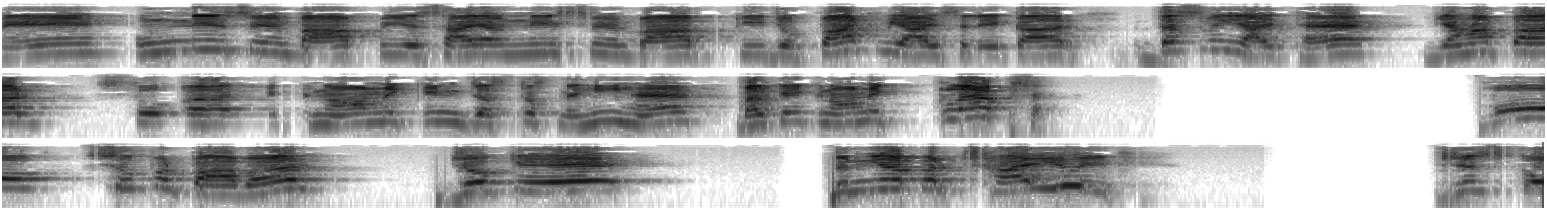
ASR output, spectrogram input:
में उन्नीसवें बाप साया उन्नीसवें बाप की जो पांचवी आयत से लेकर दसवीं आयत है, यहाँ पर इकोनॉमिक इनजस्टिस नहीं है, बल्कि इकोनॉमिक क्लैप्स है। वो सुपर पावर जो कि दुनिया पर छाई हुई थी, जिसको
